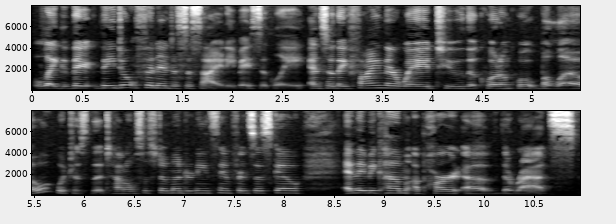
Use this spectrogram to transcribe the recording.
like they they don't fit into society basically. And so they find their way to the quote unquote below which is the tunnel system underneath san francisco and they become a part of the rats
